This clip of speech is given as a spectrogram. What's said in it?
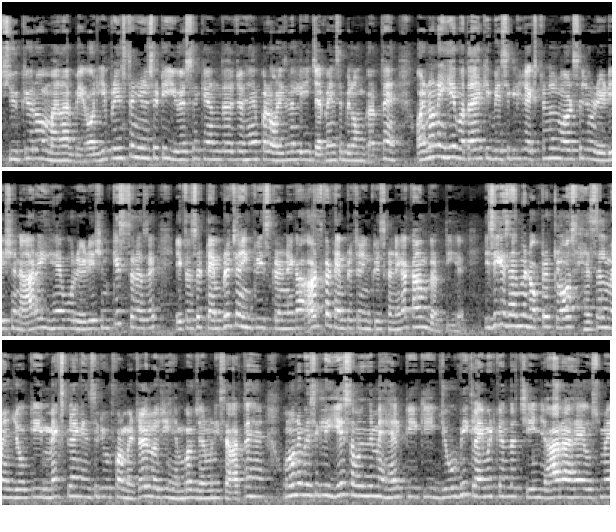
श्यूक्यूरो मानाबे और ये प्रिंसटन यूनिवर्सिटी यूएसए के अंदर जो है पर ओरिजिनली जापान से बिलोंग करते हैं। और इन्होंने ये बताया कि बेसिकली जो एक्सटर्नल वर्ल्ड से जो रेडिएशन आ रही है, वो रेडिएशन किस तरह से, एक तरह से टेम्परेचर इंक्रीज करने का अर्थ का टेम्परेचर इंक्रीज करने का काम करती है। इसी के साथ में डॉक्टर क्लॉस हेसलमैन जो कि Max Planck institute for meteorology Hamburg Germany से आते हैं, उन्होंने बेसिकली ये समझने में हेल्प की कि जो भी क्लाइमेट के अंदर चेंज आ रहा है, उसमें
